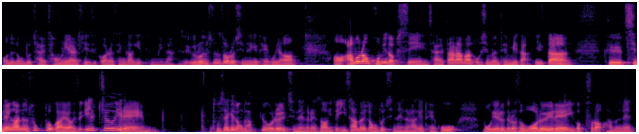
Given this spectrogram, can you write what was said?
어느 정도 잘 정리할 수 있을 거라 생각이 듭니다. 그래서 이런 순서로 진행이 되고요. 어, 아무런 고민 없이 잘 따라만 오시면 됩니다. 일단 그 진행하는 속도가요. 이제 일주일에 두세 개 정도 학교를 진행을 해서 이제 2, 3일 정도 진행을 하게 되고 뭐 예를 들어서 월요일에 이거 풀어 하면은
